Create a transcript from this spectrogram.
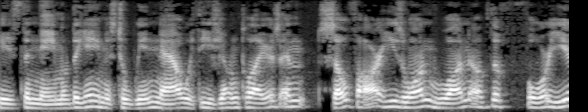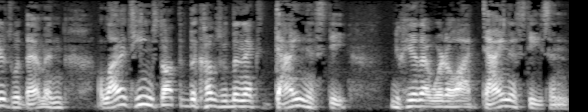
is the name of the game is to win now with these young players. And so far he's won one of the four years with them. And a lot of teams thought that the Cubs were the next dynasty. You hear that word a lot dynasties. And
